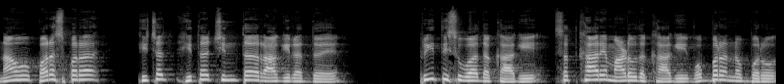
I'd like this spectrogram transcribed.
ನಾವು ಪರಸ್ಪರ ಹಿತ ಹಿತಚಿಂತರಾಗಿರದೆ ಪ್ರೀತಿಸುವುದಕ್ಕಾಗಿ, ಸತ್ಕಾರ್ಯ ಮಾಡುವುದಕ್ಕಾಗಿ ಒಬ್ಬರನ್ನೊಬ್ಬರು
